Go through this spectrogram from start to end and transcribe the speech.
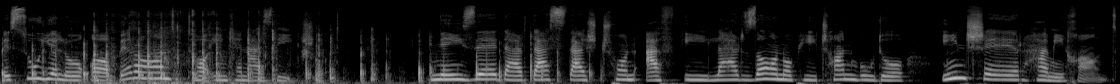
به سوی لوقا براند تا اینکه نزدیک شد. نیزه در دستش چون افعی لرزان و پیچان بود و این شعر همی خواند.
